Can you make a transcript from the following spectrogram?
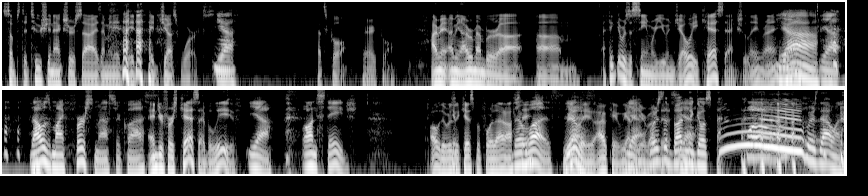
substitution exercise. I mean, it, it, it just works. Yeah. That's cool. Very cool. I mean, I mean, I remember uh, um, I think there was a scene where you and Joey kissed, actually, right? Yeah. Yeah. that was my first master class. And your first kiss, I believe. yeah, on stage. Oh, there was a kiss before that off There was, Really? yes. Okay, we gotta Yeah. hear about that. Where's the button Yeah. that goes? Whoa. Where's that one?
